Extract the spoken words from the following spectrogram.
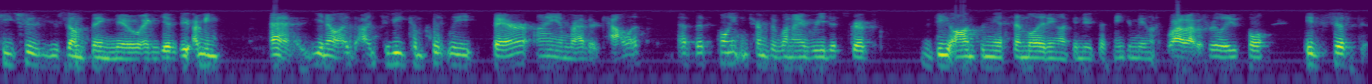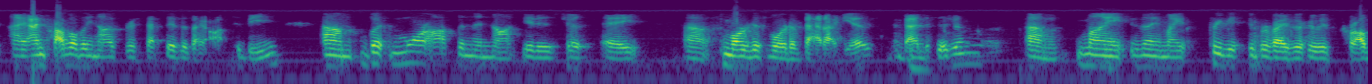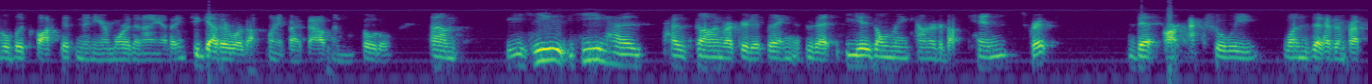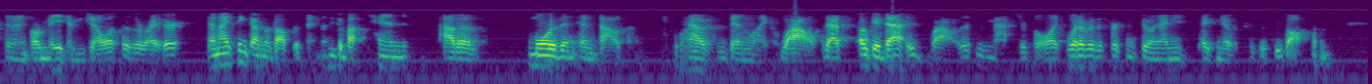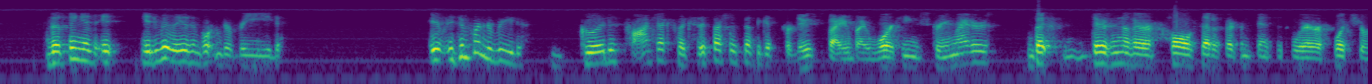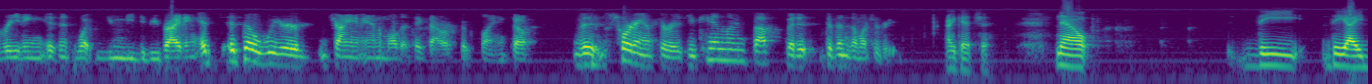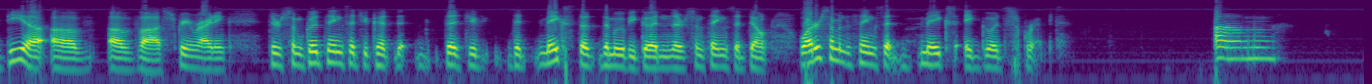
teaches you something new and gives you, I mean, uh, you know, uh, to be completely fair, I am rather callous at this point in terms of when I read a script beyond from me assimilating like a new technique and being like, wow, that was really useful. It's just, I, I'm probably not as receptive as I ought to be. Um, but more often than not, it is just a uh, smorgasbord of bad ideas and bad decisions. Um, my the, my previous supervisor, who has probably clocked as many or more than I have, I think together we're about twenty five thousand in total. Um, he he has has gone on record as saying that he has only encountered about ten scripts that are actually ones that have impressed him or made him jealous as a writer. And I think I'm about the same. I think about 10 out of more than 10,000 have been like, wow, that's, okay, that is, wow, this is masterful. Like, whatever this person's doing, I need to take note because this is awesome. The thing is, it, it really is important to read, it, it's important to read good projects, like, especially stuff that gets produced by, by working screenwriters. But there's another whole set of circumstances where what you're reading isn't what you need to be writing. It's, it's a weird giant animal that takes hours to explain. So the short answer is you can learn stuff, but it depends on what you read. I get you. Now, the the idea of of uh, screenwriting, there's some good things that you could that, that you that makes the the movie good, and there's some things that don't. What are some of the things that makes a good script? Um,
